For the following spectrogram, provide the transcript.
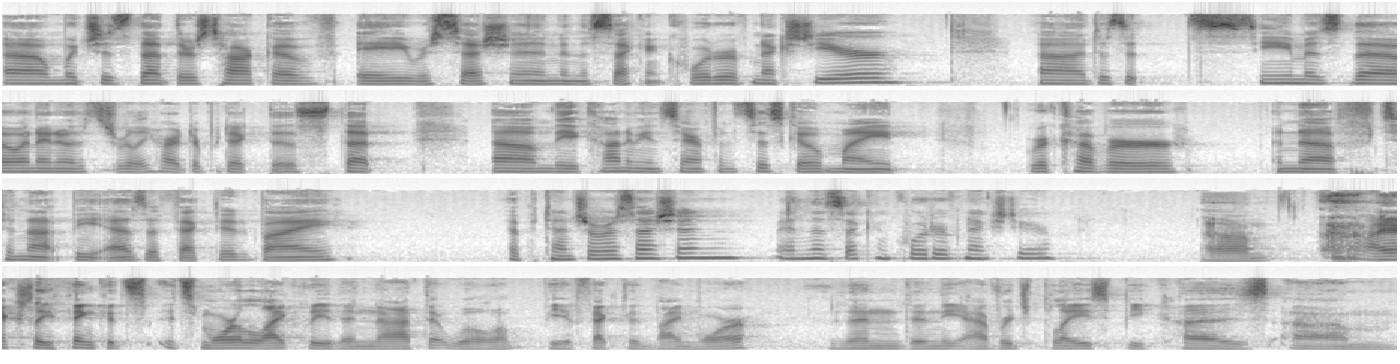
um, which is that there's talk of a recession in the second quarter of next year. Uh, does it seem as though, and I know it's really hard to predict this, that um, the economy in San Francisco might recover enough to not be as affected by a potential recession in the second quarter of next year? Um, I actually think it's it's more likely than not that we'll be affected by more than than the average place because um,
